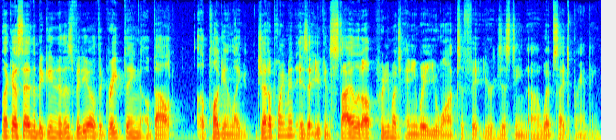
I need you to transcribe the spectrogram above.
Like I said in the beginning of this video, the great thing about a plugin like Jet Appointment is that you can style it up pretty much any way you want to fit your existing uh, website's branding.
